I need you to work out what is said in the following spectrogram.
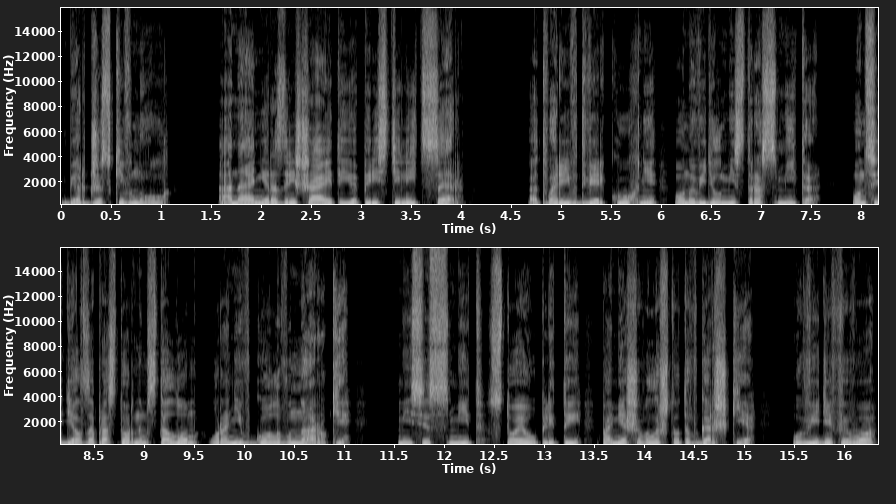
Берджес кивнул. «Она не разрешает ее перестелить, сэр». Отворив дверь кухни, он увидел мистера Смита. Он сидел за просторным столом, уронив голову на руки. Миссис Смит, стоя у плиты, помешивала что-то в горшке — Увидев его,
